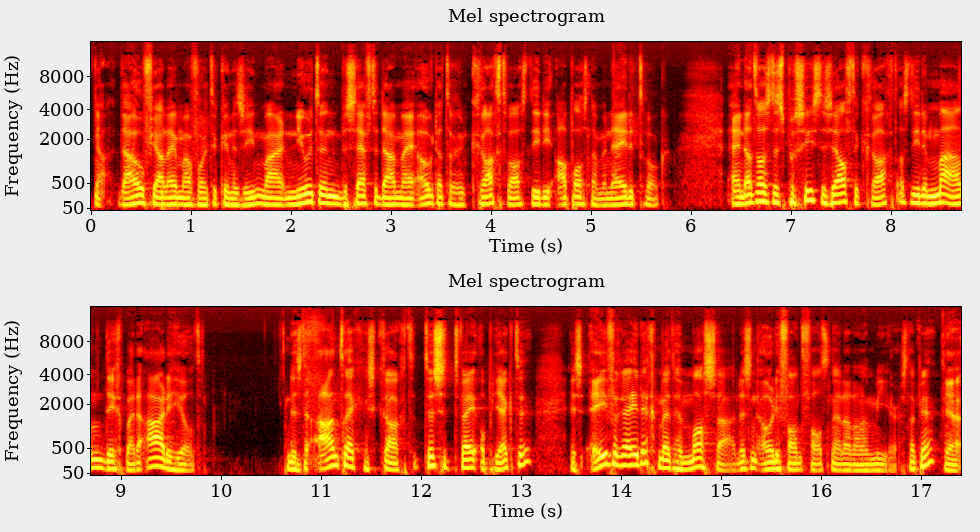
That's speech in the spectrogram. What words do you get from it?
Ja, daar hoef je alleen maar voor te kunnen zien. Maar Newton besefte daarmee ook dat er een kracht was die die appels naar beneden trok. En dat was dus precies dezelfde kracht als die de maan dicht bij de aarde hield. Dus de aantrekkingskracht tussen twee objecten is evenredig met hun massa. Dus een olifant valt sneller dan een mier, snap je? Ja.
